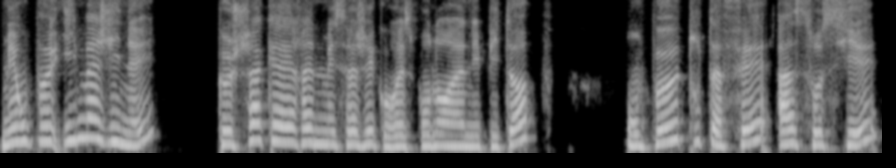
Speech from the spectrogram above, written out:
Mais on peut imaginer que chaque ARN messager correspondant à un épitope, on peut tout à fait associer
